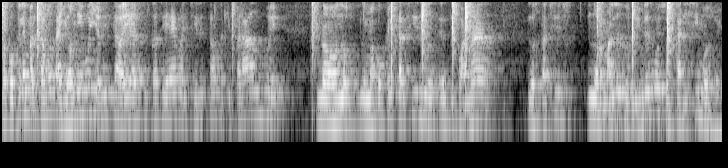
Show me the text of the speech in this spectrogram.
Me acuerdo que le marcamos a Johnny, güey. Johnny que va a llegar a su casa y, eh, güey, chile estamos aquí parados, güey. No, no, me acuerdo que el taxi en, Tijuana, los taxis normales, los libres, güey, son carísimos, güey.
